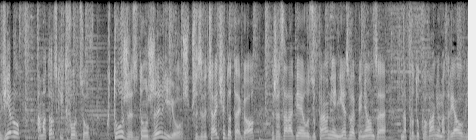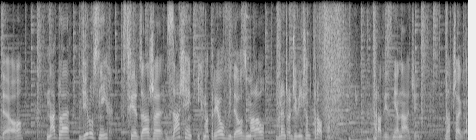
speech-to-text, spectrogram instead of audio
Wielu amatorskich twórców, którzy zdążyli już przyzwyczaić się do tego, że zarabiają zupełnie niezłe pieniądze na produkowaniu materiału wideo, nagle wielu z nich stwierdza, że zasięg ich materiałów wideo zmalał wręcz o 90%. Prawie z dnia na dzień. Dlaczego?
